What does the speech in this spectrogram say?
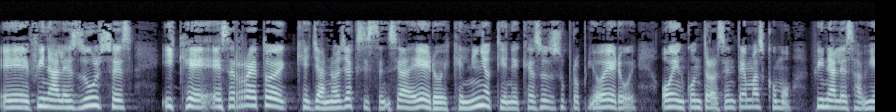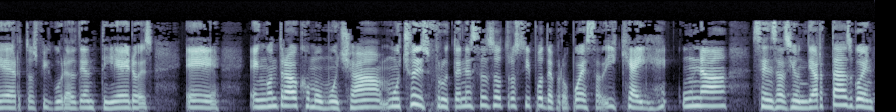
eh, finales dulces y que ese reto de que ya no haya existencia de héroe, que el niño tiene que ser su propio héroe o encontrarse en temas como finales abiertos, figuras de antihéroes. Eh, he encontrado como mucha, mucho disfrute en estos otros tipos de propuestas y que hay una sensación de hartazgo en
